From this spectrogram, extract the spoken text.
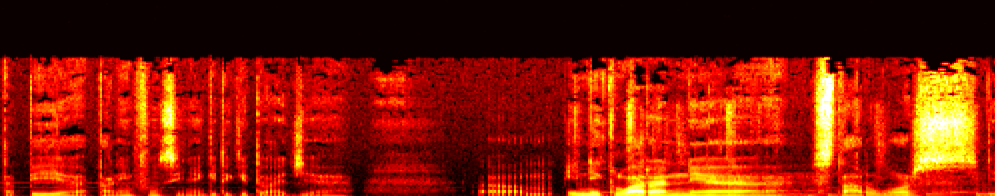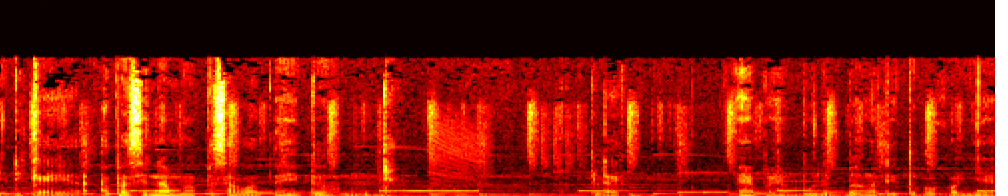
tapi ya paling fungsinya gitu-gitu aja. Um, ini keluarannya Star Wars, jadi kayak apa sih nama pesawatnya itu? Black, eh, apa yang bulat banget itu pokoknya.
